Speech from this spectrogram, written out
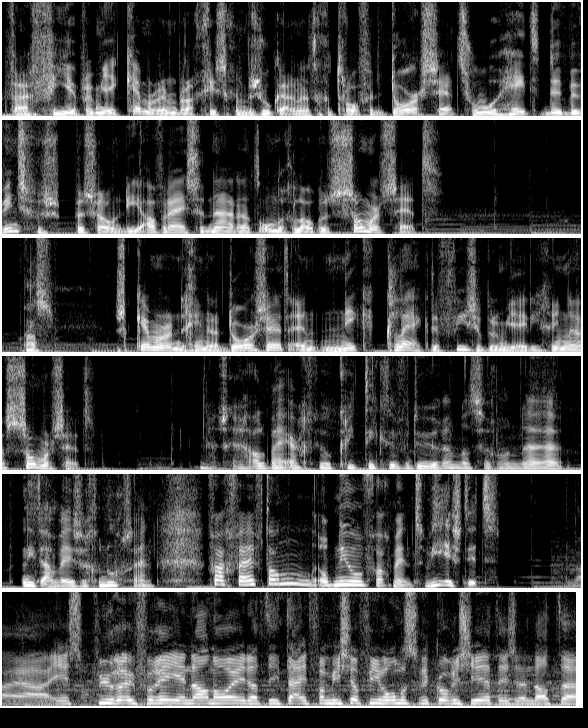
Vraag 4. Premier Cameron bracht gisteren een bezoek aan het getroffen Dorset. Hoe heet de bewindspersoon die afreisde naar dat ondergelopen Somerset? Pas. Dus Cameron ging naar Dorset en Nick Clegg, de vicepremier, die ging naar Somerset. Nou, ze krijgen allebei erg veel kritiek te verduren... omdat ze gewoon eh, niet aanwezig genoeg zijn. Vraag 5 dan, opnieuw een fragment. Wie is dit? Nou ja, eerst pure euforie en dan hoor je dat die tijd van Michel 400 gecorrigeerd is. En dat, eh,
